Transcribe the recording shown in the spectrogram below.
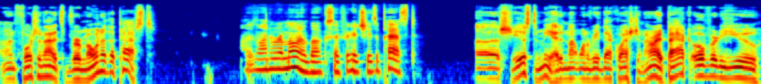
Unfortunately, not. It's Vermona the Pest. There's a lot of Ramona books. I figured she's a pest. Uh, she is to me. I did not want to read that question. All right, back over to you.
